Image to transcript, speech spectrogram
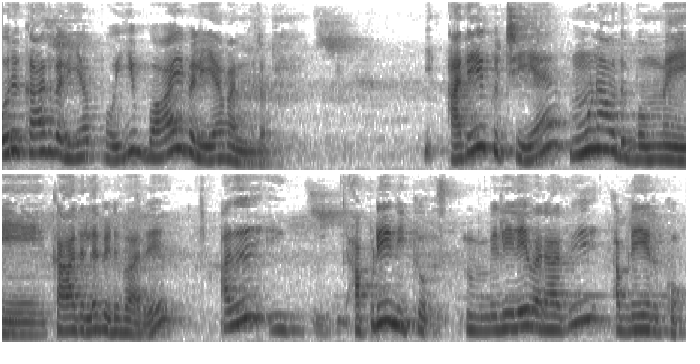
ஒரு காது வழியாக போய் வாய் வழியாக வந்துடும் அதே குச்சியை மூணாவது பொம்மை காதில் விடுவார். அது அப்படியே நிற்கும் வெளியிலே வராது அப்படியே இருக்கும்.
